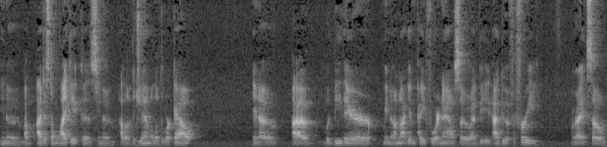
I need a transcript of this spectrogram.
you know, I, I just don't like it because, you know, I love the gym, I love to work out. You know, I would be there, you know, I'm not getting paid for it now, so I'd be, I'd do it for free, right? So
